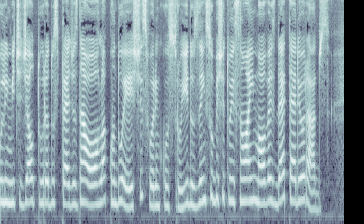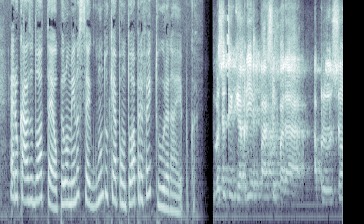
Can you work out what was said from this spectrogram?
o limite de altura dos prédios na orla quando estes forem construídos em substituição a imóveis deteriorados. Era o caso do hotel, pelo menos segundo o que apontou a prefeitura na época. Você tem que abrir espaço para a produção.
